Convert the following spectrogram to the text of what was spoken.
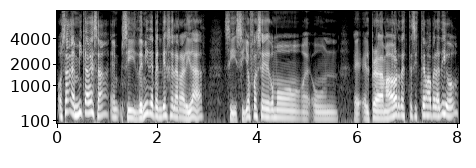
O sea, en mi cabeza, en- si de mí dependiese la realidad, si, si yo fuese como eh, un, eh, el programador de este sistema operativo,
